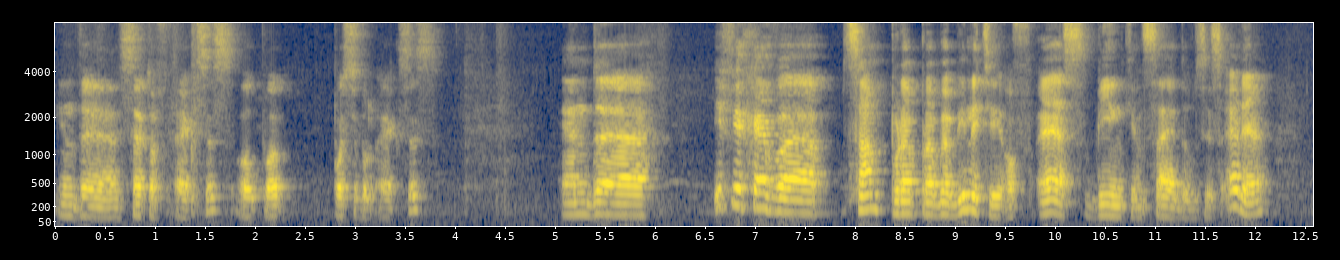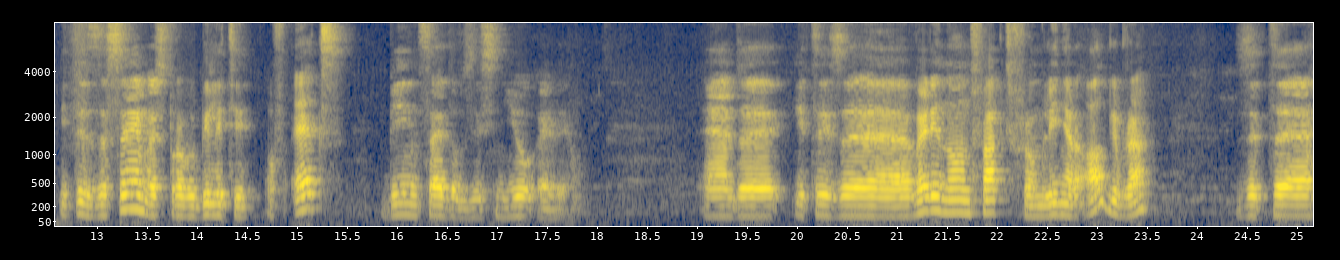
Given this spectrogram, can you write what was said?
in the set of x's, all po possible x's. And uh, if we have uh, some probability of s being inside of this area, it is the same as probability of x being inside of this new area. And uh, it is a very known fact from linear algebra that uh,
